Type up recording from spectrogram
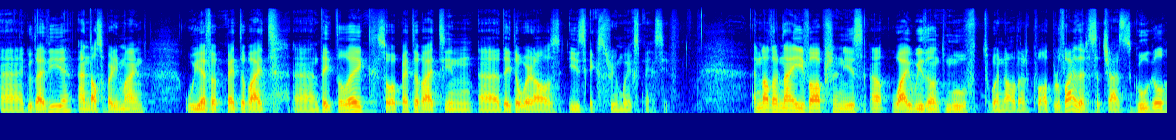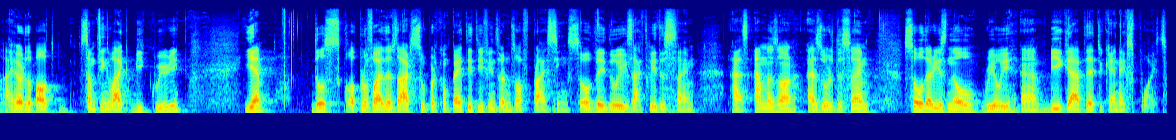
a good idea. And also bear in mind, we have a petabyte uh, data lake, so a petabyte in uh, data warehouse is extremely expensive. Another naive option is uh, why we don't move to another cloud provider, such as Google. I heard about something like BigQuery. Yeah, those cloud providers are super competitive in terms of pricing, so they do exactly the same as Amazon, Azure the same, so there is no really uh, big gap that you can exploit.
